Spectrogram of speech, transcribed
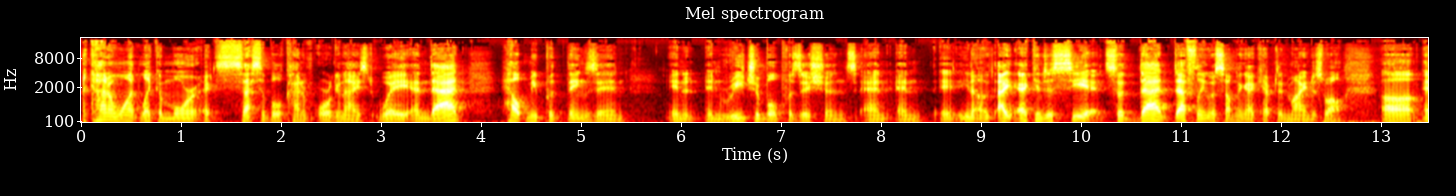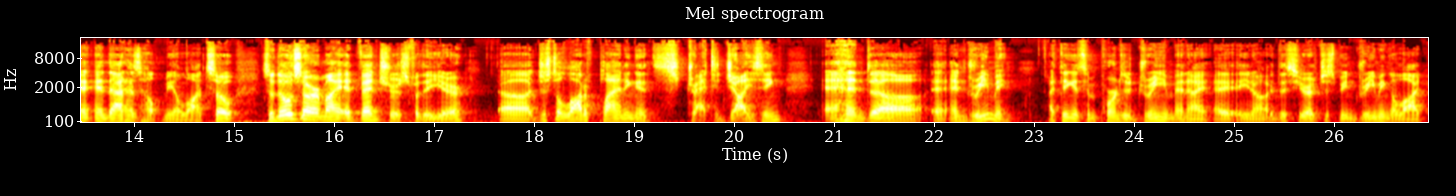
I kind of want like a more accessible kind of organized way. And that helped me put things in in in reachable positions and and you know I, I can just see it so that definitely was something i kept in mind as well uh, and, and that has helped me a lot so so those are my adventures for the year uh, just a lot of planning and strategizing and uh, and dreaming i think it's important to dream and I, I you know this year i've just been dreaming a lot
